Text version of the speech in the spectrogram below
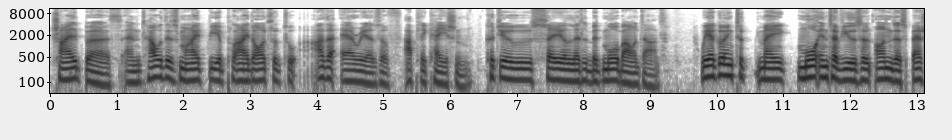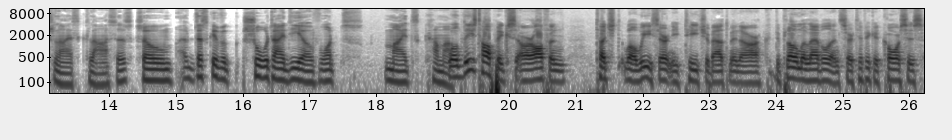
childbirth, and how this might be applied also to other areas of application. Could you say a little bit more about that? We are going to make more interviews on the specialized classes, so I'll just give a short idea of what might come up. Well, these topics are often touched, well, we certainly teach about them in our diploma level and certificate courses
